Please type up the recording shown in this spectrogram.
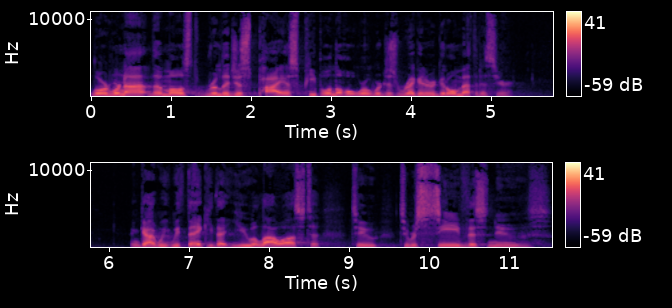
Lord, we're not the most religious, pious people in the whole world. We're just regular, good old Methodists here. And God, we, we thank you that you allow us to, to, to receive this news.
